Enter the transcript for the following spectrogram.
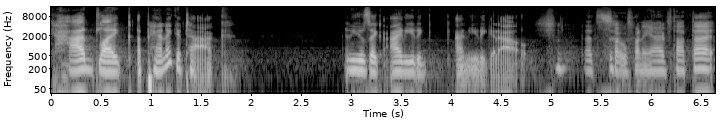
had like a panic attack and he was like i need to i need to get out That's so funny. I've thought that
